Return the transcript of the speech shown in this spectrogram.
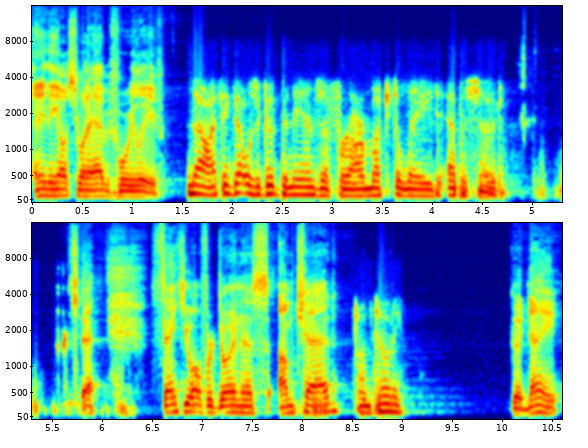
Anything else you want to add before we leave? No, I think that was a good bonanza for our much delayed episode. Okay. Thank you all for joining us. I'm Chad. I'm Tony. Good night.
